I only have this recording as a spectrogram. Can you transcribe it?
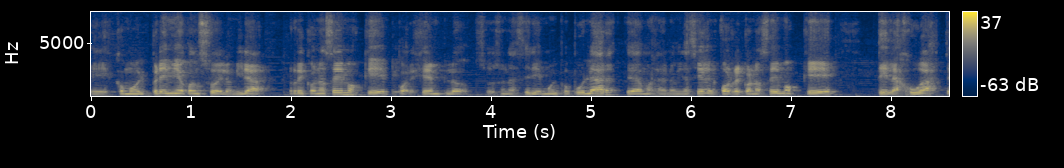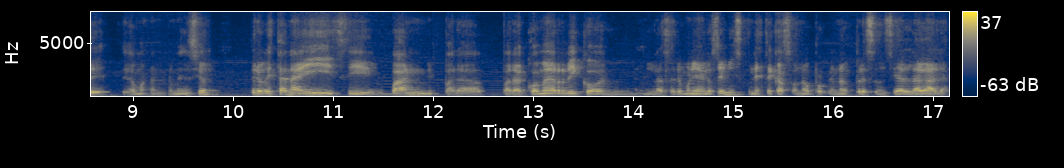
es como el premio consuelo. Mirá, reconocemos que, por ejemplo, sos una serie muy popular, te damos la nominación, o reconocemos que te la jugaste, te damos la nominación, pero que están ahí, sí, van para, para comer rico en, la ceremonia de los semis, en este caso no, porque no es presencial la gala.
